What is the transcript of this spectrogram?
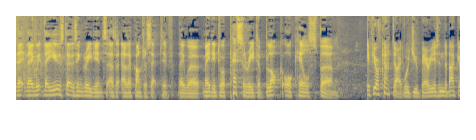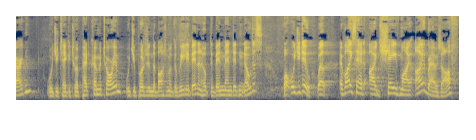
they, they, they used those ingredients as a, as a contraceptive. They were made into a pessary to block or kill sperm. If your cat died, would you bury it in the back garden? Would you take it to a pet crematorium? Would you put it in the bottom of the wheelie bin and hope the bin men didn't notice? What would you do? Well, if I said I'd shave my eyebrows off,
